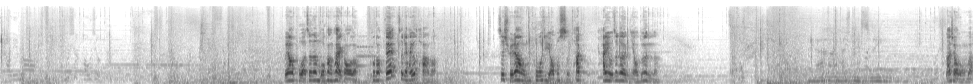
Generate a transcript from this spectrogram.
卡林猫不是好惹。不要扑啊！这人魔抗太高了，扑到哎，这里还有塔吗？这血量我们扑过去咬不死，他还有这个鸟盾呢。拿小龙吧。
